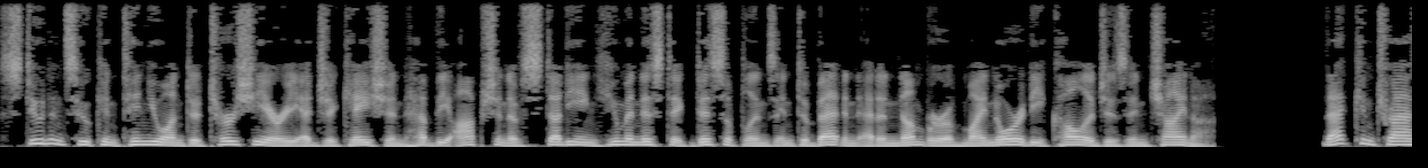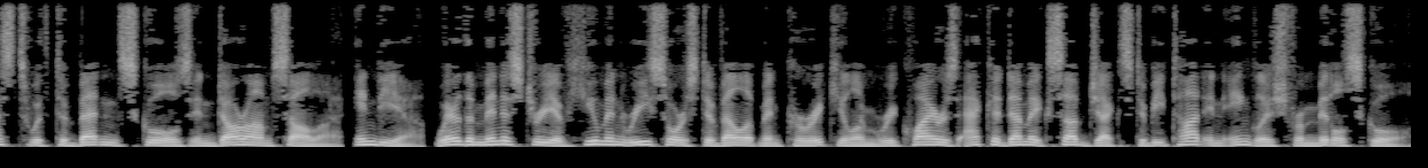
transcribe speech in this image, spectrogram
Students who continue on to tertiary education have the option of studying humanistic disciplines in Tibetan at a number of minority colleges in China. That contrasts with Tibetan schools in Dharamsala, India, where the Ministry of Human Resource Development curriculum requires academic subjects to be taught in English from middle school.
